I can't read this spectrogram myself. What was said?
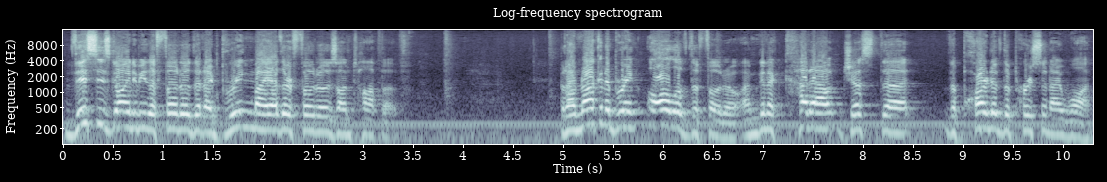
this is going to be the photo that I bring my other photos on top of. But I'm not going to bring all of the photo. I'm going to cut out just the, the part of the person I want.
